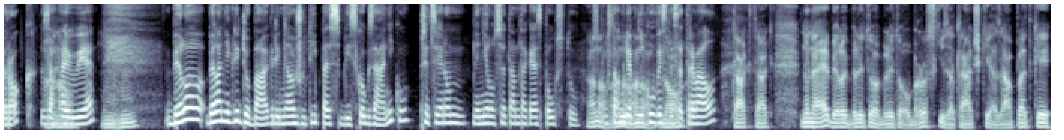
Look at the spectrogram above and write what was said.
rok zahajuje. Ano. Mm-hmm. Bylo, byla někdy doba, kdy měl žlutý pes blízko k zániku? Přeci jenom měnilo se tam také spoustu. Ano, Spousta ano, hudebníků, ano, vy jste no, se trval? Tak, tak. No ne, byly, byly, to, byly to obrovské zatáčky a zápletky.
